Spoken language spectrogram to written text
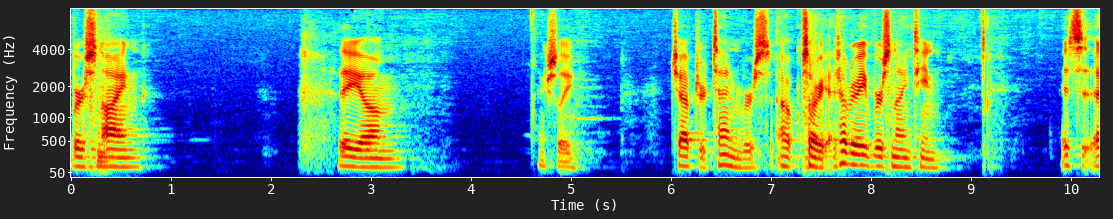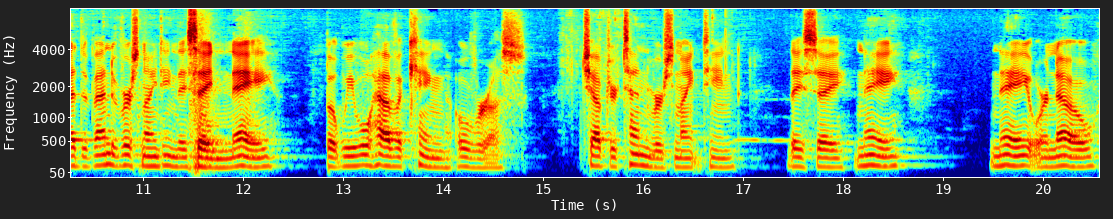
verse 9, they um, actually chapter 10 verse oh sorry chapter 8 verse 19 it's at the end of verse 19 they say nay but we will have a king over us chapter 10 verse 19 they say nay nay or no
